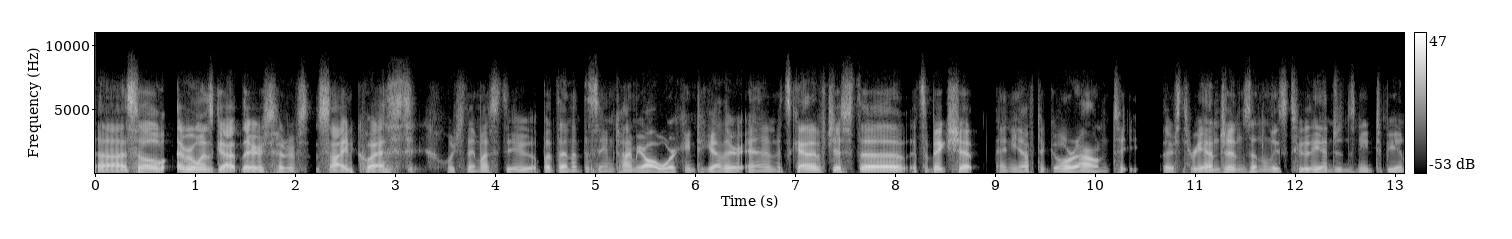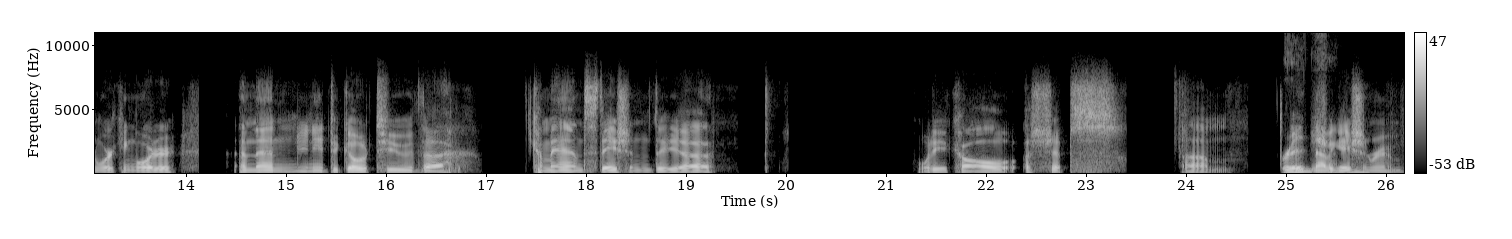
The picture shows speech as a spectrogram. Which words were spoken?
Uh, so everyone's got their sort of side quest, which they must do, but then at the same time, you're all working together, and it's kind of just uh, it's a big ship, and you have to go around to. There's three engines, and at least two of the engines need to be in working order, and then you need to go to the command station, the uh, what do you call a ship's um, Bridge navigation room?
